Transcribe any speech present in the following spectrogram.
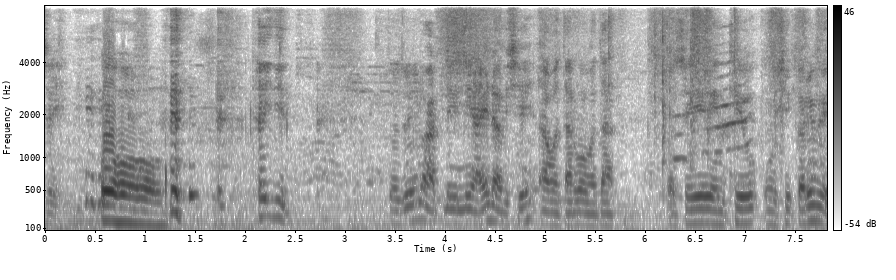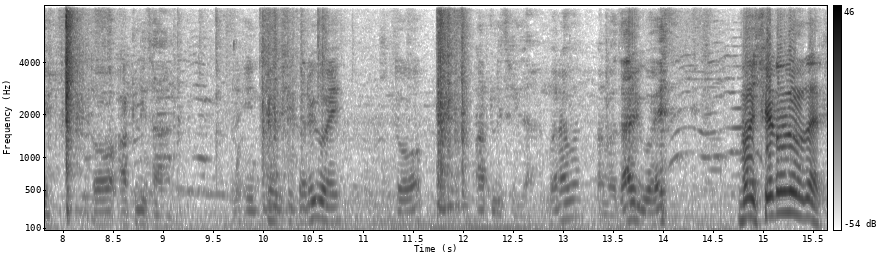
જય. ઓહો. થઈ ગઈ તો જોઈ લો આટલી એની હાઈટ છે. આ વધારમાં વધાર. પછી એનથી ઓછી કરવી હોય તો આટલી થાય. એનથી ઓછી કરવી હોય તો આટલી થઈ જાય. બરાબર? અને વધાર્યું હોય. બસ શેટો ને વધારે.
